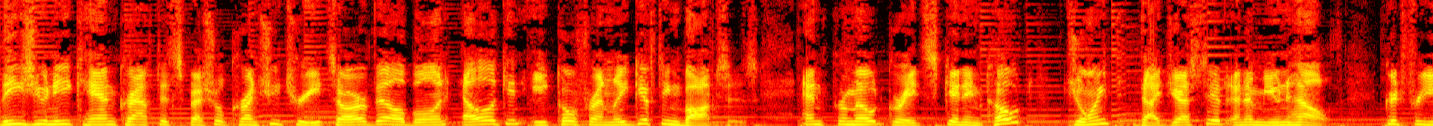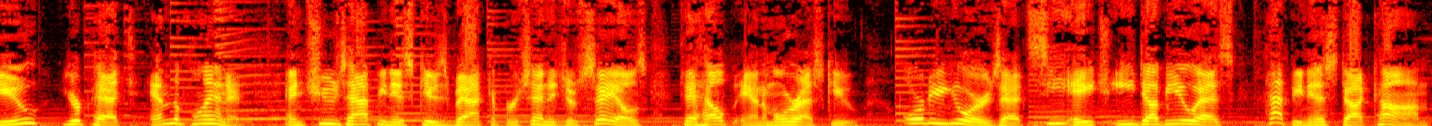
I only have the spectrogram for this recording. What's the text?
These unique handcrafted special crunchy treats are available in elegant eco-friendly gifting boxes and promote great skin and coat, joint, digestive, and immune health. Good for you, your pet, and the planet. And Chews Happiness gives back a percentage of sales to help animal rescue. Order yours at chewshappiness.com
